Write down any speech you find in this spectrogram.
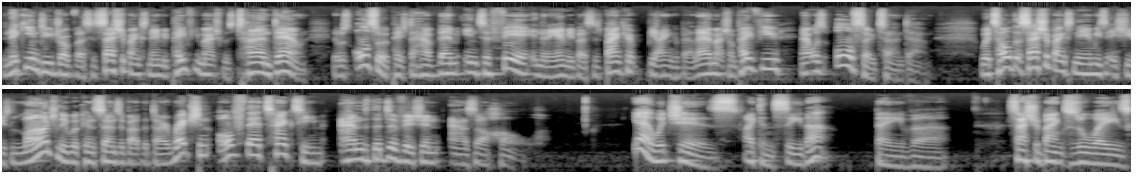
the Nikki and Doudrop versus Sasha Banks Naomi pay-per-view match was turned down. There was also a pitch to have them interfere in the Naomi versus Bianca, Bianca Belair match on pay-per-view. That was also turned down. We're told that Sasha Banks and Naomi's issues largely were concerns about the direction of their tag team and the division as a whole. Yeah, which is I can see that Sasha Banks has always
